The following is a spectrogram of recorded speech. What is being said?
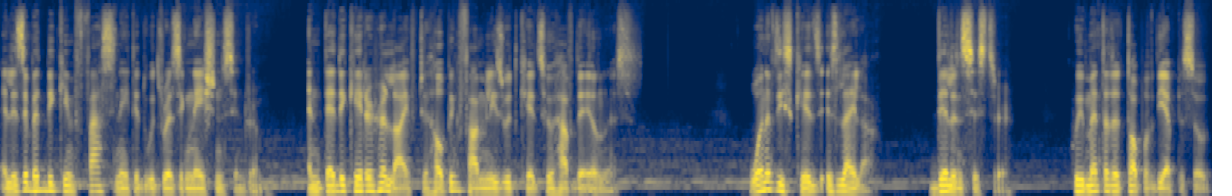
Elizabeth became fascinated with resignation syndrome and dedicated her life to helping families with kids who have the illness. One of these kids is Laila, Dylan's sister, who we met at the top of the episode.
